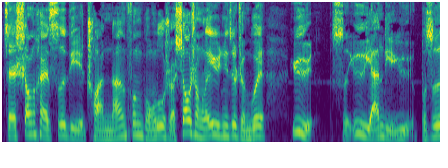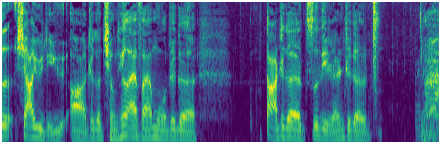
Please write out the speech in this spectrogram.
在上海市的川南凤公路说：“笑声雷雨你最珍贵，雨是语言的雨，不是下雨的雨啊。”这个蜻蜓 FM 这个打这个字的人，这个，唉。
